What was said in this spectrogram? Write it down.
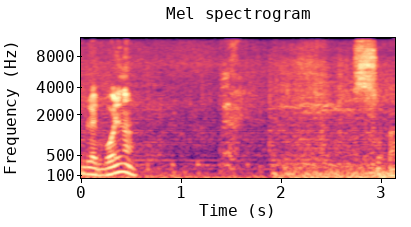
Блять, больно? Сука.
